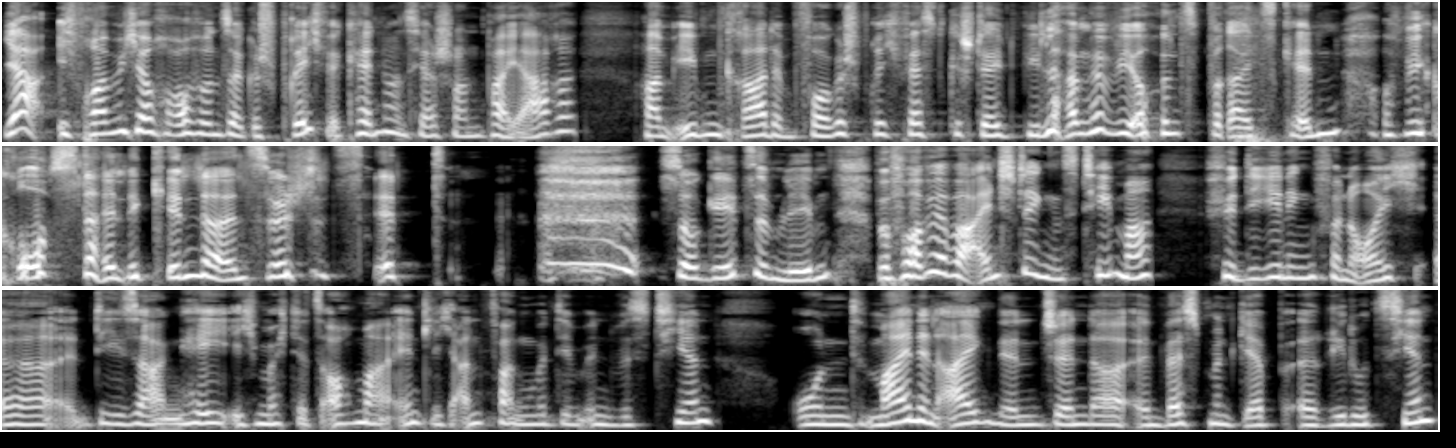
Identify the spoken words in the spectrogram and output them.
Ja, ich freue mich auch auf unser Gespräch. Wir kennen uns ja schon ein paar Jahre, haben eben gerade im Vorgespräch festgestellt, wie lange wir uns bereits kennen und wie groß deine Kinder inzwischen sind. so geht's im Leben. Bevor wir aber einsteigen ins Thema, für diejenigen von euch, äh, die sagen, hey, ich möchte jetzt auch mal endlich anfangen mit dem Investieren und meinen eigenen Gender Investment Gap äh, reduzieren,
